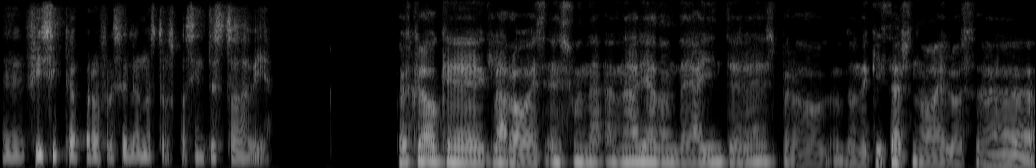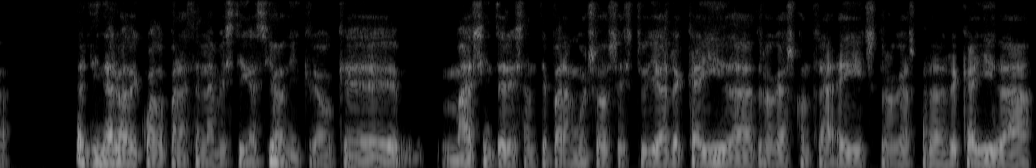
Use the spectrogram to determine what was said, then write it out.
eh, física para ofrecerle a nuestros pacientes todavía? Pues creo que, claro, es, es un área donde hay interés, pero donde quizás no hay los, eh, el dinero adecuado para hacer la investigación y creo que más interesante para muchos es estudiar recaída, drogas contra AIDS, drogas para recaída,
